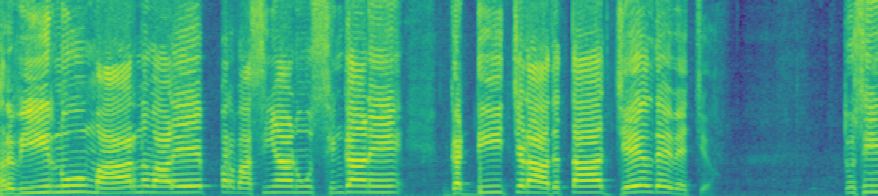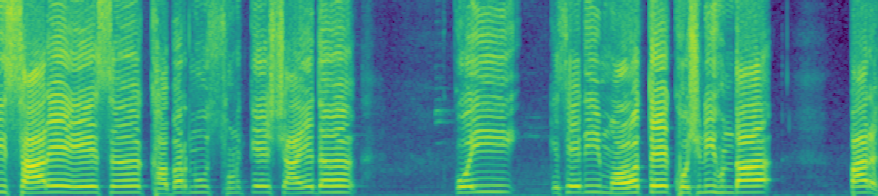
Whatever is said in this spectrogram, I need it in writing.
ਹਰਵੀਰ ਨੂੰ ਮਾਰਨ ਵਾਲੇ ਪ੍ਰਵਾਸੀਆਂ ਨੂੰ ਸਿੰਘਾਂ ਨੇ ਗੱਡੀ ਚੜਾ ਦਿੱਤਾ ਜੇਲ੍ਹ ਦੇ ਵਿੱਚ। ਤੁਸੀਂ ਸਾਰੇ ਇਸ ਖਬਰ ਨੂੰ ਸੁਣ ਕੇ ਸ਼ਾਇਦ ਕੋਈ ਕਿਸੇ ਦੀ ਮੌਤ ਤੇ ਖੁਸ਼ ਨਹੀਂ ਹੁੰਦਾ, ਪਰ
